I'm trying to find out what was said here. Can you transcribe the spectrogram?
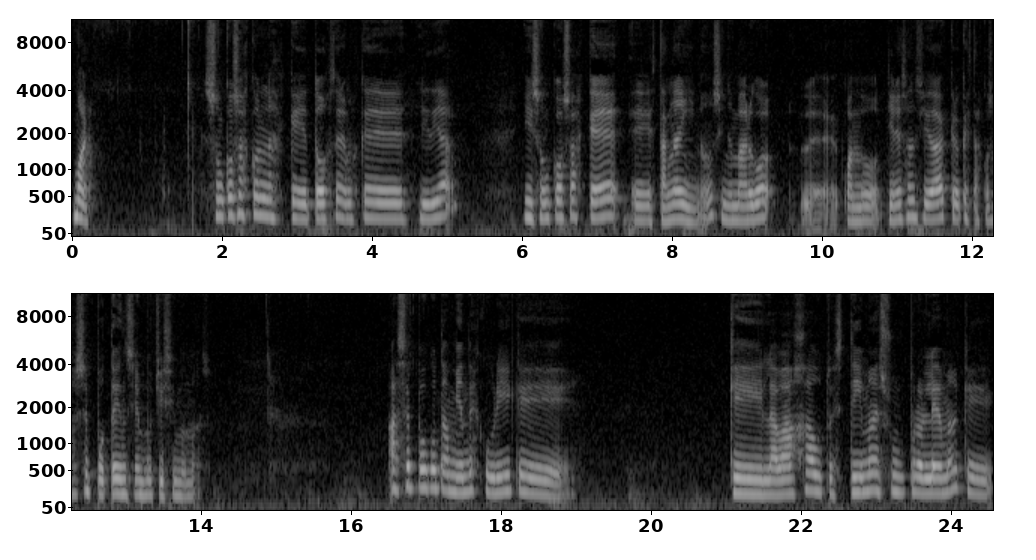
Bueno, son cosas con las que todos tenemos que lidiar y son cosas que están ahí, ¿no? Sin embargo, cuando tienes ansiedad creo que estas cosas se potencian muchísimo más hace poco también descubrí que, que la baja autoestima es un problema que,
